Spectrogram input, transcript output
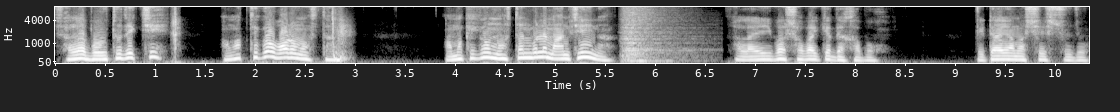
শালা বউ তো দেখছি আমার থেকেও বড় মস্তান। আমাকে কেউ মস্তান বলে মানছেই না। শালা এইবার সবাইকে দেখাবো। এটাই আমার শেষ সুযোগ।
